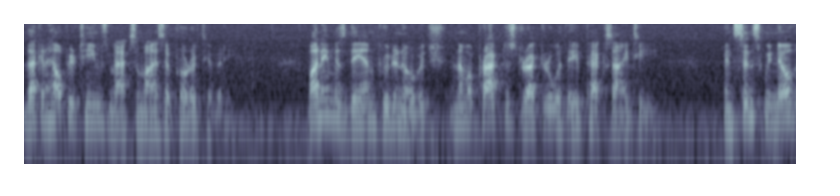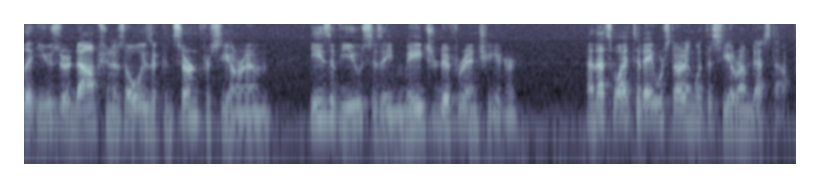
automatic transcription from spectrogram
that can help your teams maximize their productivity. My name is Dan Kudinovich, and I'm a practice director with Apex IT. And since we know that user adoption is always a concern for CRM, ease of use is a major differentiator, and that's why today we're starting with the CRM desktop.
